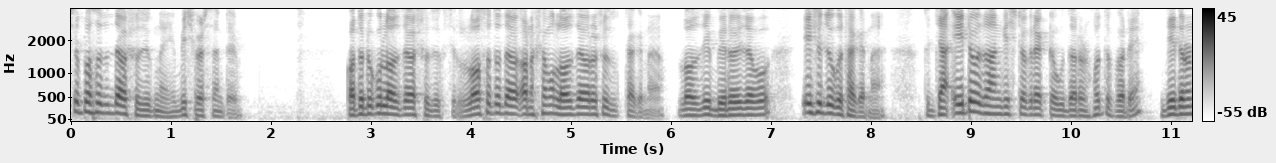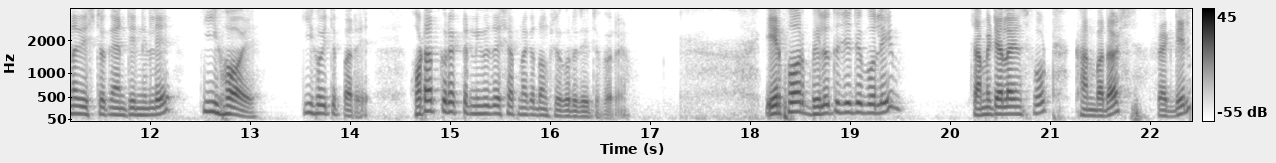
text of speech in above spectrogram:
স্টপ লসও তো দেওয়ার সুযোগ নেই বিশ পার্সেন্টে কতটুকু লস দেওয়ার সুযোগ ছিল? লসও তো দেওয়া, অনেক সময় লস দেওয়ারও সুযোগ থাকে না। লস দিয়ে বের হয়ে যাব, এই সুযোগও থাকে না। তো যা, এটাও জাঙ্ক স্টকের একটা উদাহরণ হতে পারে। যে ধরনের স্টকে অ্যান্টি নিলে কি হয়, কি হইতে পারে? হঠাৎ করে একটা নিউজ এসে আপনাকে ধ্বংস করে দিতে পারে। এরপর ভ্যালুতে যদি বলি Summit Alliance Food Khan Brothers ফ্যাকডিল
